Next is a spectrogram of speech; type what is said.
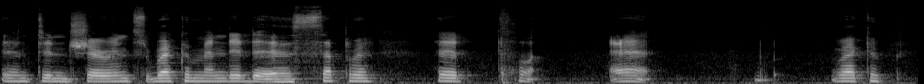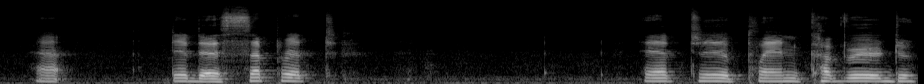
and insurance recommended a separate pl- uh, recommended a separate at uh, plan covered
